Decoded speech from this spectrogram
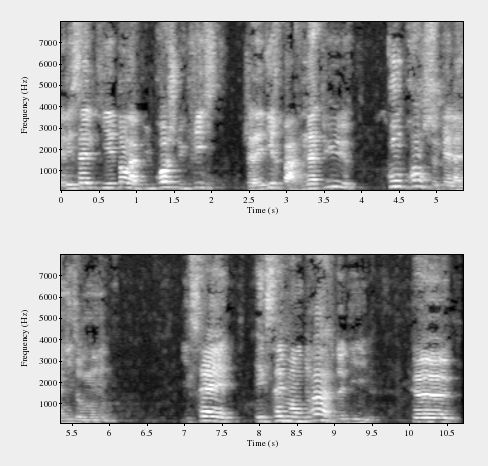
Elle est celle qui, étant la plus proche du Christ, j'allais dire par nature, comprend ce qu'elle a mis au monde. Il serait extrêmement grave de dire que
